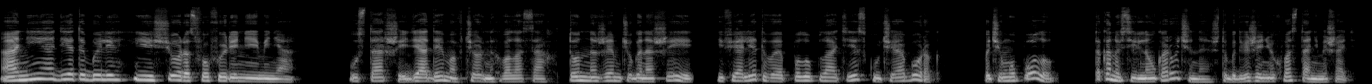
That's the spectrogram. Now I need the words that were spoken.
Они одеты были еще раз фуфыреннее меня. У старшей диадема в черных волосах, тонна жемчуга на шее и фиолетовое полуплатье с кучей оборок. Почему полу? Так оно сильно укороченное, чтобы движению хвоста не мешать.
